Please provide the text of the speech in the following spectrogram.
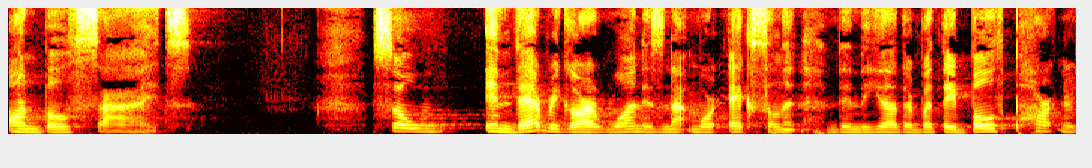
on both sides. So in that regard, one is not more excellent than the other, but they both partner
